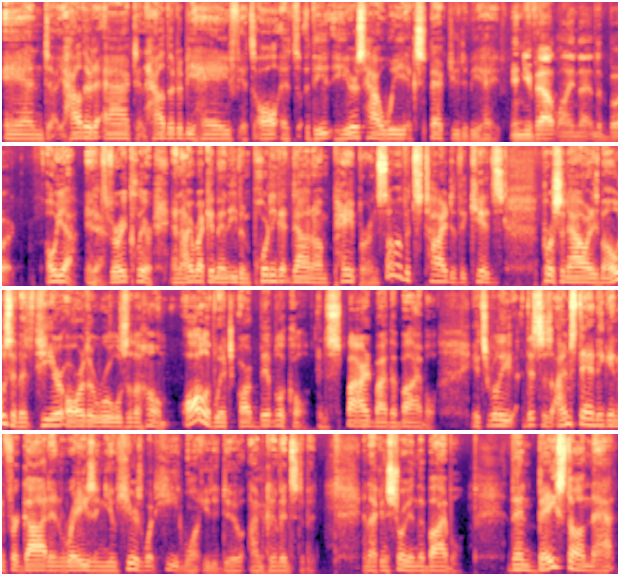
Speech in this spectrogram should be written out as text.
And how they're to act and how they're to behave. It's all, it's, the, here's how we expect you to behave. And you've outlined that in the book. Oh yeah, it's Yeah. very clear, and I recommend even putting it down on paper. And some of it's tied to the kids' personalities, but most of it here are the rules of the home, all of which are biblical, inspired by the Bible. It's really this is I'm standing in for God and raising you. Here's what He'd want you to do. I'm convinced of it, and I can show you in the Bible. Then, based on that,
